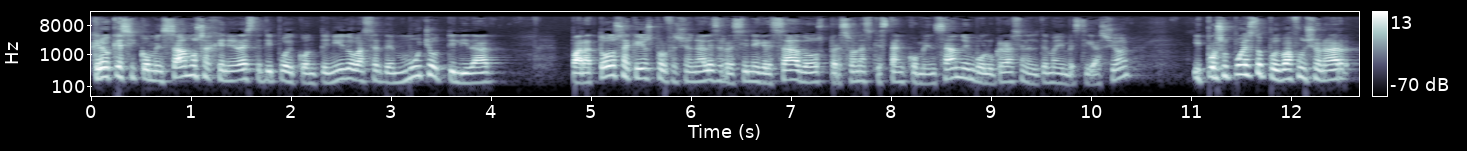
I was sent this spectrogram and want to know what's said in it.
Creo que si comenzamos a generar este tipo de contenido va a ser de mucha utilidad para todos aquellos profesionales recién egresados, personas que están comenzando a involucrarse en el tema de investigación y por supuesto pues va a funcionar,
